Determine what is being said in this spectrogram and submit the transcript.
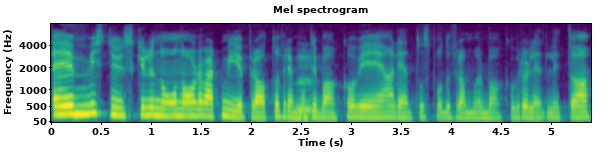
eh, hvis du skulle nå Nå har det vært mye prat og frem og tilbake, og vi har lent oss både framover og bakover og ledd litt. og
